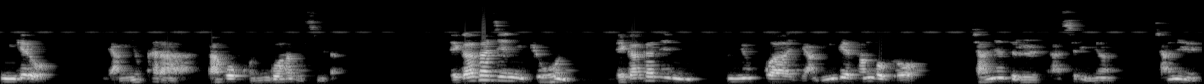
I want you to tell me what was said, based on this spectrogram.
훈계로 양육하라 라고 권고하고 있습니다. 내가 가진 교훈, 내가 가진 훈육과 양육의 방법으로 자녀들을 다스리면 자녀에게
